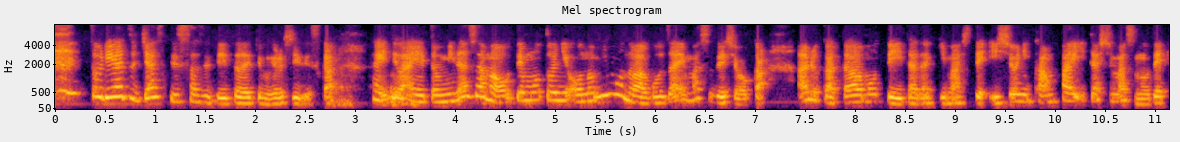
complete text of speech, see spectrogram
とりあえずジャスティスさせていただいてもよろしいですか？はい。では、えっ、ー、と、皆様お手元にお飲み物はございますでしょうか？ある方は持っていただきまして、一緒に乾杯いたしますので、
